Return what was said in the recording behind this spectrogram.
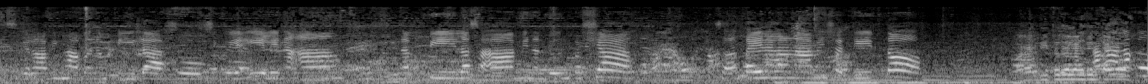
Kasi grabing haba ng pila. So, si Kuya Eli na ang nagpila sa amin. Nandun pa siya. So, antayin na lang namin siya dito. Parang dito na lang din tayo. Akala ko,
